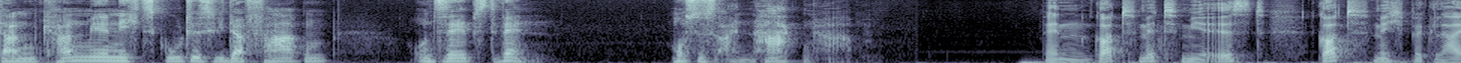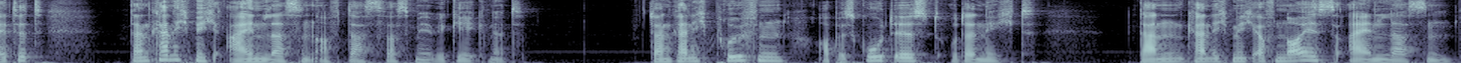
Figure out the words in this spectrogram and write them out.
dann kann mir nichts Gutes widerfahren, und selbst wenn, muss es einen Haken haben. Wenn Gott mit mir ist, Gott mich begleitet, dann kann ich mich einlassen auf das, was mir begegnet. Dann kann ich prüfen, ob es gut ist oder nicht. Dann kann ich mich auf Neues einlassen,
